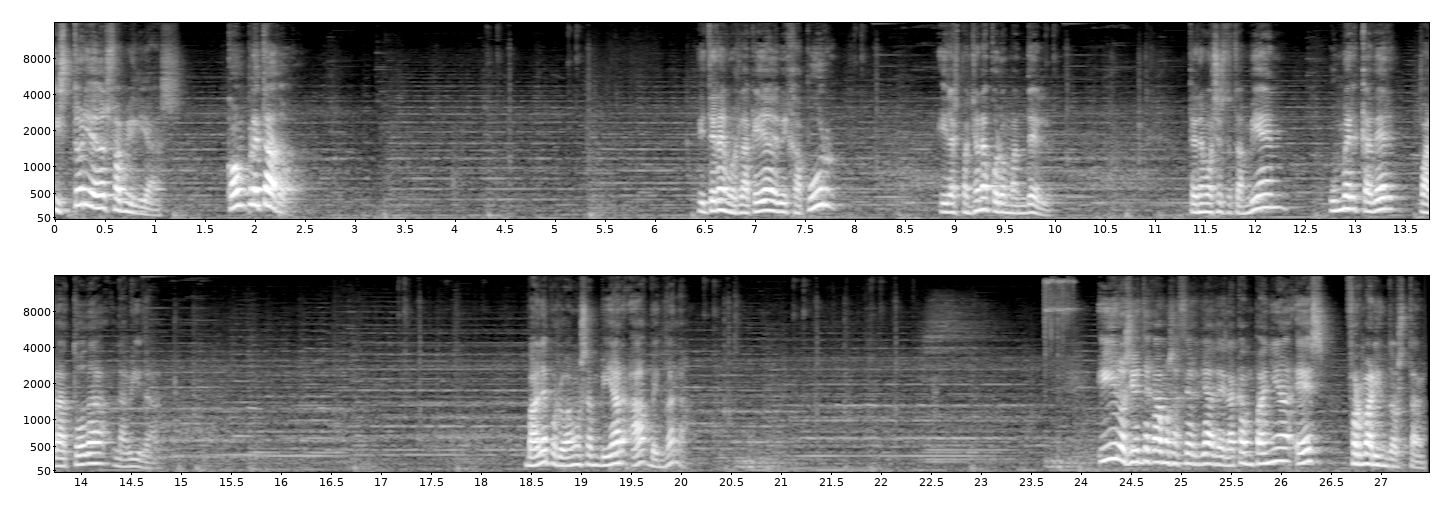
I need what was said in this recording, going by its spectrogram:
Historia de dos familias. Completado. Y tenemos la caída de Bijapur y la expansión a Coromandel. Tenemos esto también. Un mercader para toda la vida. Vale, pues lo vamos a enviar a Bengala. Y lo siguiente que vamos a hacer ya de la campaña es formar Indostan.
